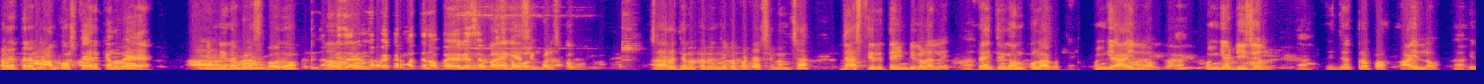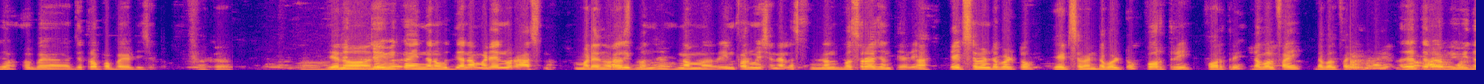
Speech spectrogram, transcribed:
ಅದೇ ತರ ಕಾಂಪೋಸ್ಟ್ ತಯಾರಿಕಲ್ವೇ ಹಿಂಡಿನ ಬೆಳೆಸಬಹುದು ಇದರಿಂದ ಬೇಕಾದ್ರೆ ಮತ್ತೆ ನಾವು ಬಯೋಗ್ಯಾಸ್ ಬಯೋಗ್ಯಾಸ್ ಬಳಸ್ಕೋಬಹುದು ಸಾರ್ವಜನಿಕ ರಂಜಕ ಪೊಟ್ಯಾಸಿಯಂ ಅಂಶ ಜಾಸ್ತಿ ಇರುತ್ತೆ ಹಿಂಡಿಗಳಲ್ಲಿ. ರೈತರಿಗೆ ಅನುಕೂಲ ಆಗುತ್ತೆ. ಹೊಂಗೆ ಆಯಿಲ್ ಹೊಂಗೆ ಡೀಸೆಲ್. ಜತ್ರೋಪ ಆಯಿಲ್ ಇದು ಜತ್ರಪ್ಪ ಜತ್ರೋಪ ಬಯೋಡೀಸೆಲ್ ಏನು ಜೈವಿಕ ಇಂಧನ ಉದ್ಯಾನ ಮಡೆಯನೂರ್ ಹಾಸನ. ಮಡೆನೂರ ಅಲ್ಲಿಗೆ ಬಂದ್ರೆ ನಮ್ಮ ಇನ್ಫಾರ್ಮೇಶನ್ ಎಲ್ಲ ನಂದು ಬಸವರಾಜ್ ಅಂತ ಹೇಳಿ eight seven double two eight seven double two four three four three double five. Double five. ಅದೇ ತರ ವಿವಿಧ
